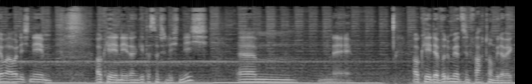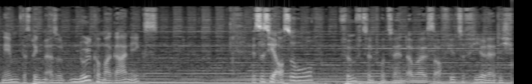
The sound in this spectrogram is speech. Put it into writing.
wir aber nicht nehmen. Okay, nee, dann geht das natürlich nicht. Ähm, nee. Okay, der würde mir jetzt den Frachtraum wieder wegnehmen. Das bringt mir also 0, gar nichts. Ist das hier auch so hoch? 15%, aber ist auch viel zu viel. Da hätte ich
